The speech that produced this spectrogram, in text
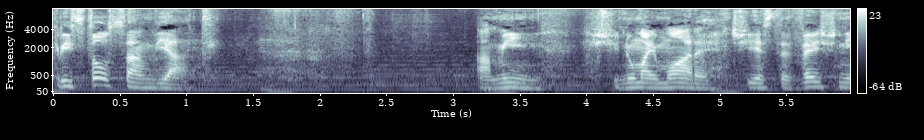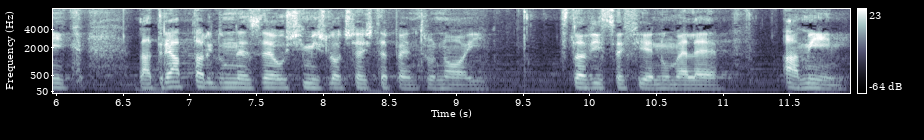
Hristos a înviat. Amin. Și nu mai moare, ci este veșnic la dreapta lui Dumnezeu și mijlocește pentru noi. Slăvit să fie numele. Amin.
